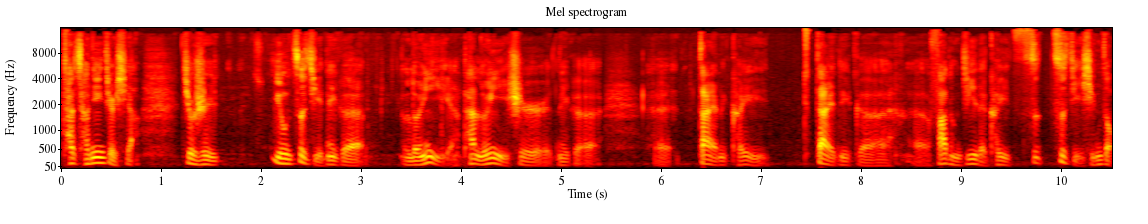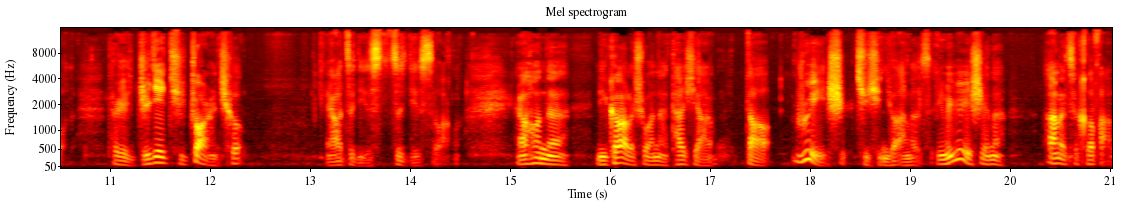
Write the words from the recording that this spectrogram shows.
他曾经就想，就是用自己那个。轮椅啊，他轮椅是那个呃带可以带那个呃发动机的，可以自自己行走的。他是直接去撞上车，然后自己自己死亡了。然后呢，你告了说呢，他想到瑞士去寻求安乐死，因为瑞士呢安乐死合法，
